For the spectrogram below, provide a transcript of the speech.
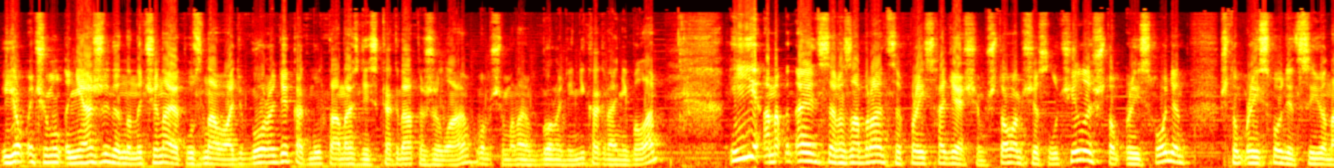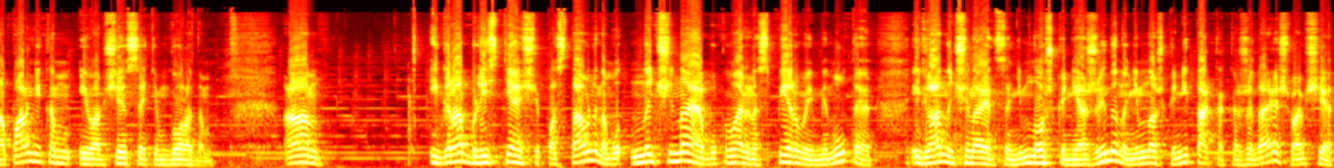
ее почему-то неожиданно начинают узнавать в городе, как будто она здесь когда-то жила. В общем, она в городе никогда не была. И она пытается разобраться в происходящем, что вообще случилось, что происходит, что происходит с ее напарником и вообще с этим городом. А, игра блестяще поставлена, вот начиная буквально с первой минуты, игра начинается немножко неожиданно, немножко не так, как ожидаешь вообще,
